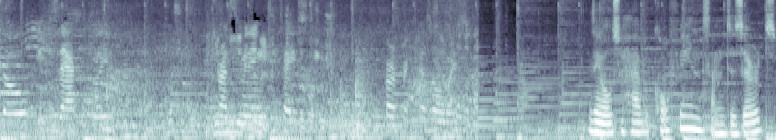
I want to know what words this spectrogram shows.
So exactly transmitting the taste. Perfect as always. They also have a coffee and some desserts.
